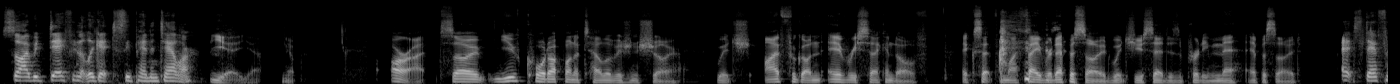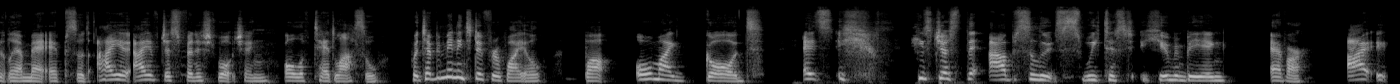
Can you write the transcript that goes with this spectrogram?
so I would definitely get to see Penn and Teller. Yeah, yeah, yep. All right. So you've caught up on a television show, which I've forgotten every second of, except for my favorite episode, which you said is a pretty meh episode. It's definitely a meh episode. I I have just finished watching all of Ted Lasso, which I've been meaning to do for a while, but oh my god, it's he's just the absolute sweetest human being ever. I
